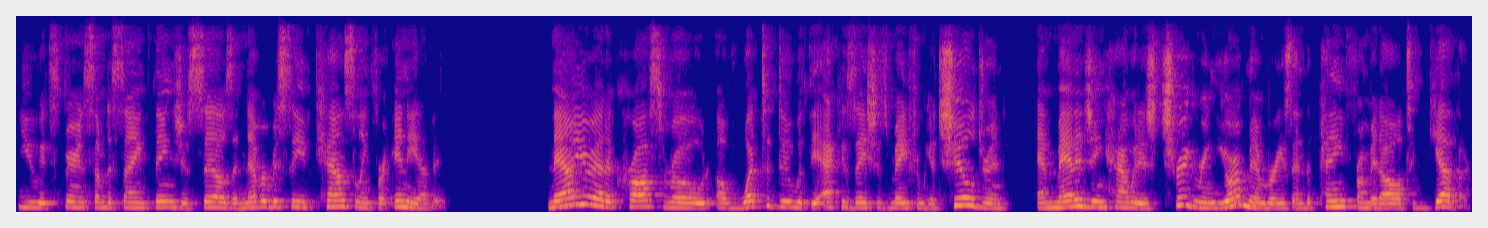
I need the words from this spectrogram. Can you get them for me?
you experience some of the same things yourselves and never received counseling for any of it. Now you're at a crossroad of what to do with the accusations made from your children and managing how it is triggering your memories and the pain from it all together.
